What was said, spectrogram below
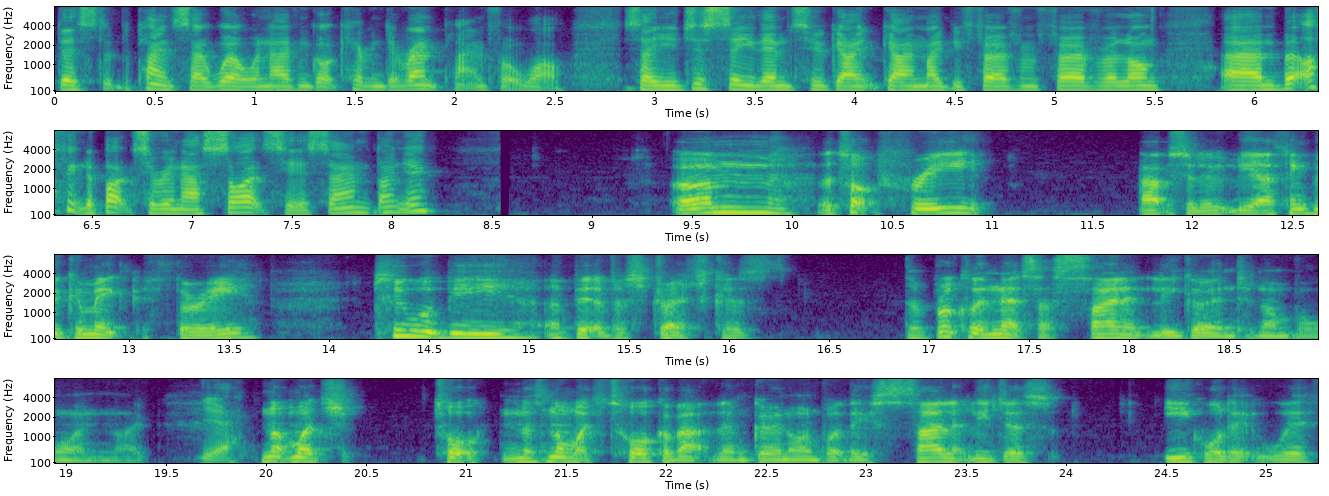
They're still playing so well, and they haven't got Kevin Durant playing for a while. So you just see them two going going maybe further and further along. Um, but I think the Bucks are in our sights here, Sam. Don't you? Um, the top three, absolutely. I think we can make three. Two would be a bit of a stretch because the Brooklyn Nets are silently going to number one. Like, yeah, not much talk. There's not much talk about them going on, but they've silently just equaled it with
